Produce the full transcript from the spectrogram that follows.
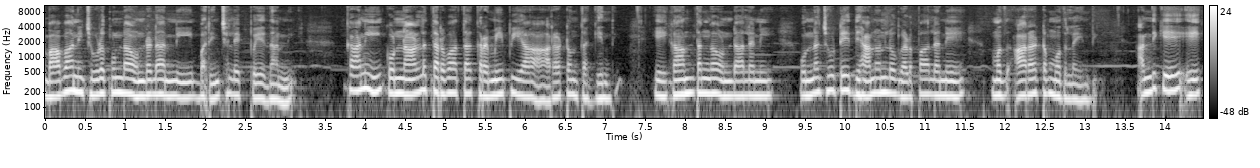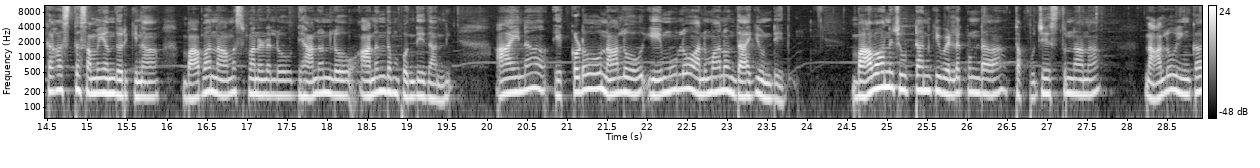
బాబాని చూడకుండా ఉండడాన్ని భరించలేకపోయేదాన్ని. కానీ కొన్నాళ్ళ తర్వాత క్రమేపీ ఆ ఆరాటం తగ్గింది. ఏకాంతంగా ఉండాలని ఉన్న చోటే ధ్యానంలో గడపాలనే మొద ఆరాటం మొదలైంది. అందుకే ఏకాస్త సమయం దొరికిన బాబా నామస్మరణలో ధ్యానంలో ఆనందం పొందేదాన్ని. ఆయన ఎక్కడో నాలో ఏమూలో అనుమానం దాగి ఉండేది. బాబాను చూడటానికి వెళ్ళకుండా తప్పు చేస్తున్నానా? నాలో ఇంకా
